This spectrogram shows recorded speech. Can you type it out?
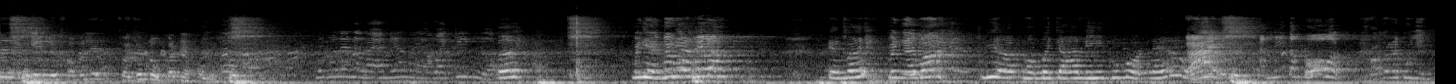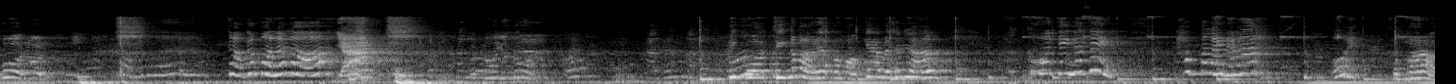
เขาไม่เล่นเกมหรือเขาไม่เล่นสวนสนุกกันเนี่ยแล้วก็เล่นอะไรอันนี้อะไรไวกิ้งเหรอเฮ้ยไม่เห็นไหมเนี่ยพี่ดาเห็นไหมเป็นไงวะเนี่ยพรหมจารีกูหมดแล้วไอ้อันนี้ต้องพูดเขาต้องให้ผู้หญิงพูดนู่นกลับกันหมดแล้วเหรอยังมาดูอยู่นู่นพี่กลัวจริงหรือเปล่าเนี่ยกระหอมแก้มเลยฉันเนี่ยฮะกลัวจริงนะสิทำอะไรนะฮะโอ้ยสภาพ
